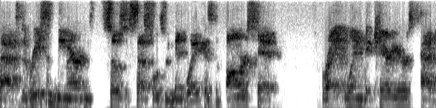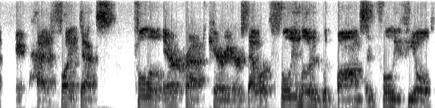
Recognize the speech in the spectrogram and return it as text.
that the reason the Americans were so successful was in Midway because the bombers hit right when the carriers had had flight decks full of aircraft carriers that were fully loaded with bombs and fully fueled.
